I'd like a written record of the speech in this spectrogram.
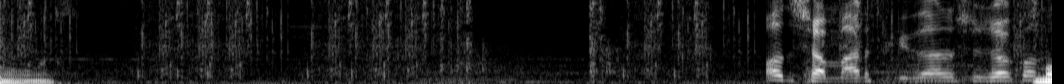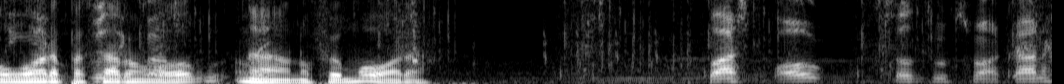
Nossa. Pode chamar se quiser, eu jogo contigo. Uma hora passaram logo. Não, não foi uma hora. Flash logo, se eles me desmarcarem.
